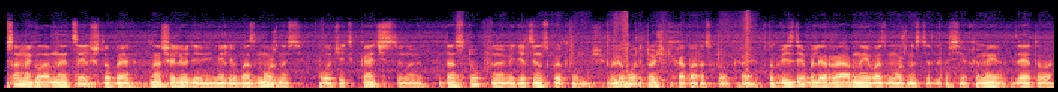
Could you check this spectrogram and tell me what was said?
Самая главная цель, чтобы наши люди имели возможность получить качественную, доступную медицинскую помощь в любой точке Хабаровского края, чтобы везде были равные возможности для всех. И мы для этого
